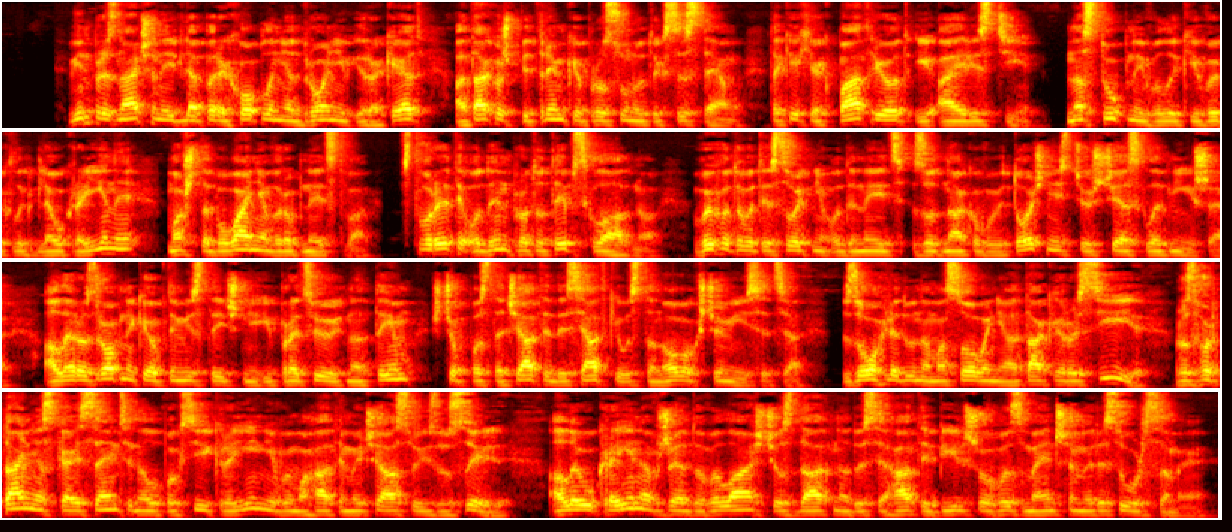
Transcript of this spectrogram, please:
Він призначений для перехоплення дронів і ракет, а також підтримки просунутих систем, таких як Patriot і Iris-T. Наступний великий виклик для України масштабування виробництва. Створити один прототип складно, виготовити сотні одиниць з однаковою точністю ще складніше, але розробники оптимістичні і працюють над тим, щоб постачати десятки установок щомісяця. З огляду на масовані атаки Росії, розгортання Sky Sentinel по всій країні вимагатиме часу і зусиль, але Україна вже довела, що здатна досягати більшого з меншими ресурсами.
